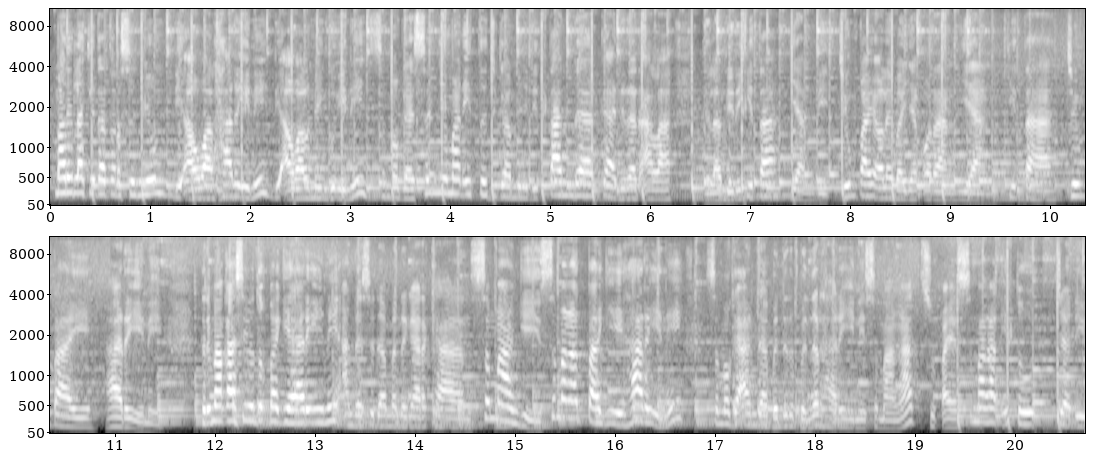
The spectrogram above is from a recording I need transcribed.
Marilah kita tersenyum di awal hari ini, di awal minggu ini. Semoga senyuman itu juga menjadi tanda kehadiran Allah dalam diri kita yang dijumpai oleh banyak orang yang kita jumpai hari ini. Terima kasih untuk pagi hari ini Anda sudah mendengarkan Semanggi, semangat pagi hari ini. Semoga Anda benar-benar hari ini semangat supaya semangat itu jadi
